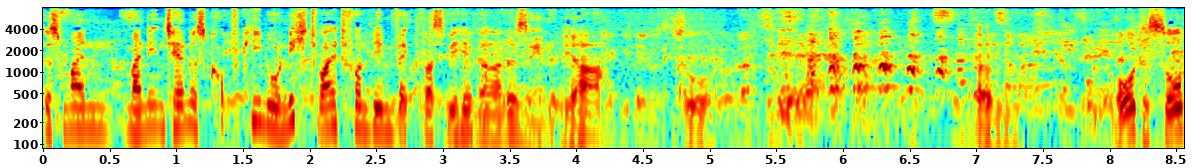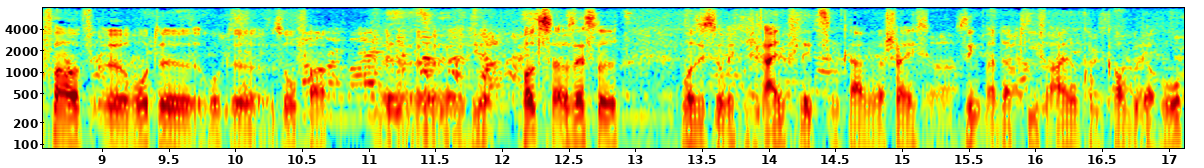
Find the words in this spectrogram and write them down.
ist mein, mein internes Kopfkino nicht weit von dem weg, was wir hier gerade sehen. Ja, so. ähm, rotes Sofa, äh, rote, rote Sofa, äh, äh, hier Polstersessel wo man sich so richtig reinflitzen kann. Wahrscheinlich sinkt man da tief ein und kommt kaum wieder hoch.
